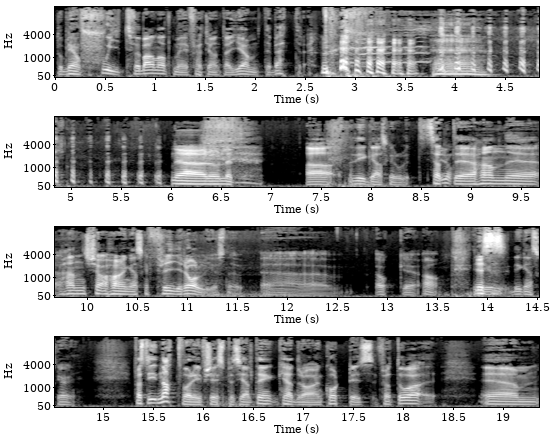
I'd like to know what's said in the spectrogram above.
då blir han skitförbannad på mig för att jag inte har gömt det bättre. Ja, roligt. Ja, det är ganska roligt. Så att eh, han, eh, han kör, har en ganska fri roll just nu. Eh, och eh, ja, det är, Yes. det är ganska Fast i natt var det i och för sig speciellt, det kan jag dra en kortis. För att då ehm,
